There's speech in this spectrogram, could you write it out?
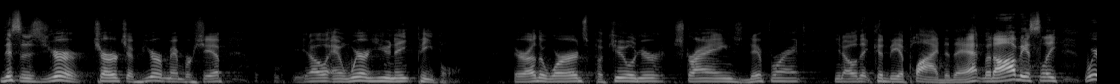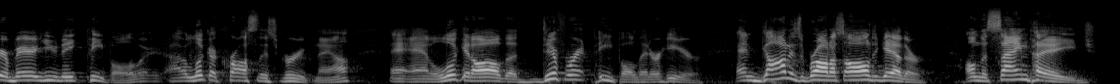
this is your church of your membership, you know, and we're unique people. There are other words, peculiar, strange, different, you know, that could be applied to that. But obviously, we're very unique people. I look across this group now, and look at all the different people that are here. And God has brought us all together on the same page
